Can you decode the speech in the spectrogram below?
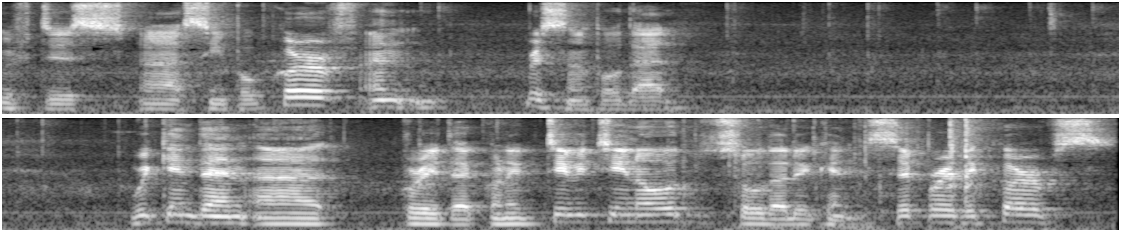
with this uh, simple curve and resample that. We can then uh, create a connectivity node so that we can separate the curves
